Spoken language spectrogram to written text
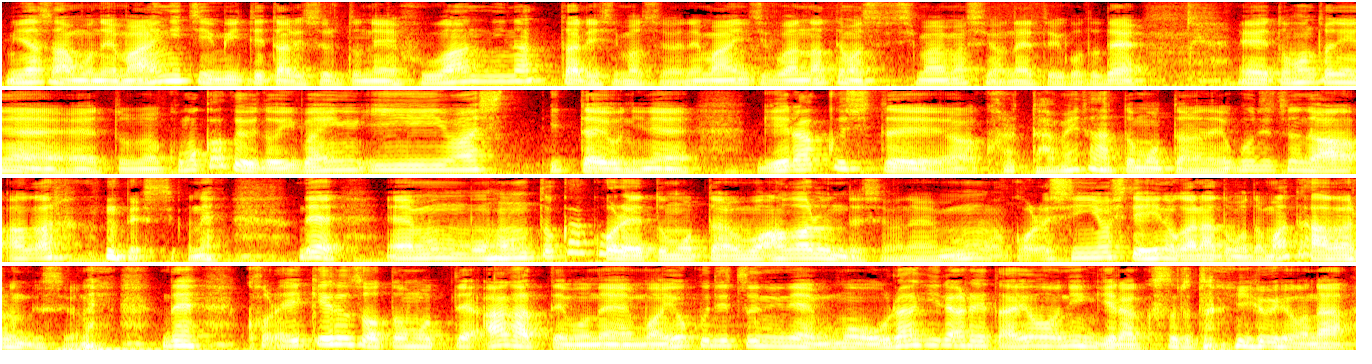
皆さんもね、毎日見てたりするとね、不安になったりしますよね。毎日不安になってますしまいますよね、ということで、えっ、ー、と、本当にね、えっ、ー、と、細かく言うと、今言いました言ったようにね、下落して、あ、これダメだと思ったらね、翌日で上がるんですよね。で、えー、もうもう本当かこれと思ったらもう上がるんですよね。もうこれ信用していいのかなと思ったらまた上がるんですよね。で、これいけるぞと思って上がってもね、まあ翌日にね、もう裏切られたように下落するというような、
